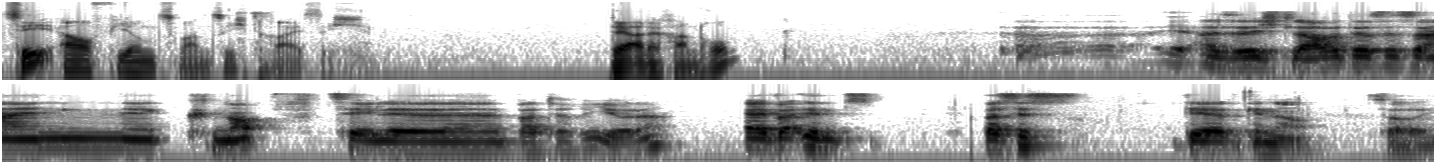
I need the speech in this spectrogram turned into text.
CR2430. Der Alejandro. Also ich glaube, das ist eine Knopfzähle-Batterie, oder? Äh, was ist der, genau, sorry,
